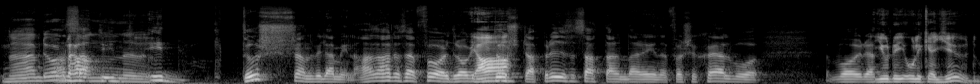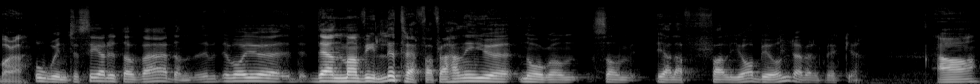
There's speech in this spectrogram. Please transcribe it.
Nej, men det var Han väl satt han... i, i duschen vill jag minnas. Han hade så här föredragit Ja. duschdraperi så satt han där inne för sig själv och var rätt Gjorde olika ljud bara. ointresserad utav världen. Det, det var ju den man ville träffa för han är ju någon som i alla fall jag beundrar väldigt mycket. Ja.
